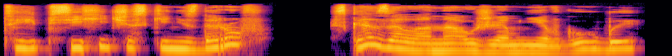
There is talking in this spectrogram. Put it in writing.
«Ты психически нездоров?» Сказала она уже мне в губы,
